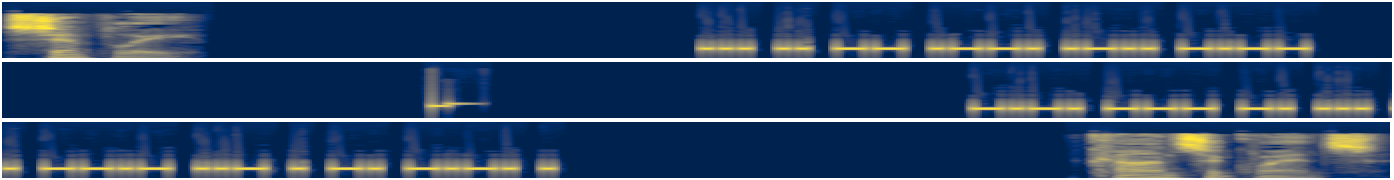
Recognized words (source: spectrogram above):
Simply. Consequence.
